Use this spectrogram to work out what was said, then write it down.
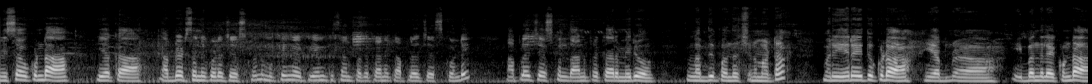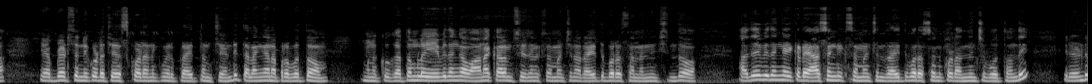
మిస్ అవ్వకుండా ఈ యొక్క అప్డేట్స్ అన్ని కూడా చేసుకోండి. ముఖ్యంగా ఈ పిఎం కిసాన్ పథకానికి అప్లై చేసుకోండి. అప్లై చేసుకుని దాని ప్రకారం మీరు లబ్ధి పొందొచ్చు అనమాట మరి ఏ రైతు కూడా ఈ ఇబ్బంది లేకుండా ఈ అప్డేట్స్ అన్ని కూడా చేసుకోవడానికి మీరు ప్రయత్నం చేయండి. తెలంగాణ ప్రభుత్వం మనకు గతంలో ఏ విధంగా వానాకాలం సీజన్కి సంబంధించిన రైతు భరోసాను అందించిందో అదే విధంగా ఇక్కడ యాసంగికి సంబంధించిన రైతు భరోసాను కూడా అందించబోతోంది. ఈ రెండు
